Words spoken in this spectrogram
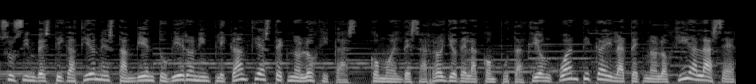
Sus investigaciones también tuvieron implicancias tecnológicas, como el desarrollo de la computación cuántica y la tecnología láser.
